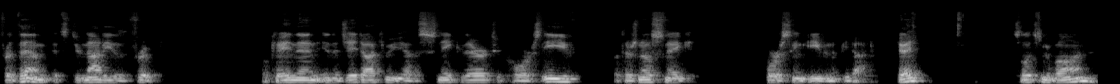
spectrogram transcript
for them it's do not eat the fruit Okay, and then in the J document, you have a snake there to coerce Eve, but there's no snake coercing Eve in the P document. Okay, so let's move on.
